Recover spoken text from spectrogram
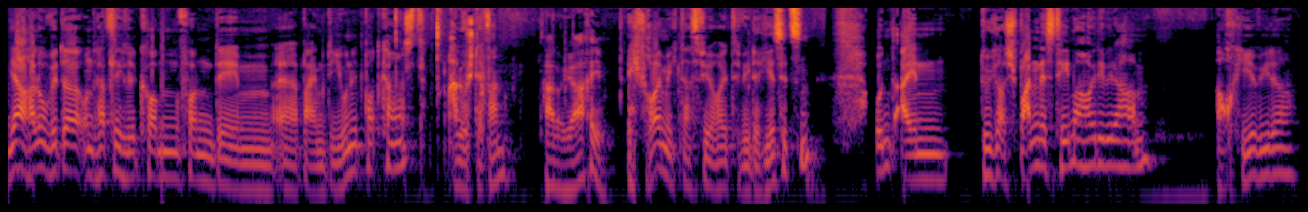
Ja, hallo Witter und herzlich willkommen von dem äh, beim The Unit Podcast. Hallo Stefan. Hallo Joachim. Ich freue mich, dass wir heute wieder hier sitzen und ein durchaus spannendes Thema heute wieder haben. Auch hier wieder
